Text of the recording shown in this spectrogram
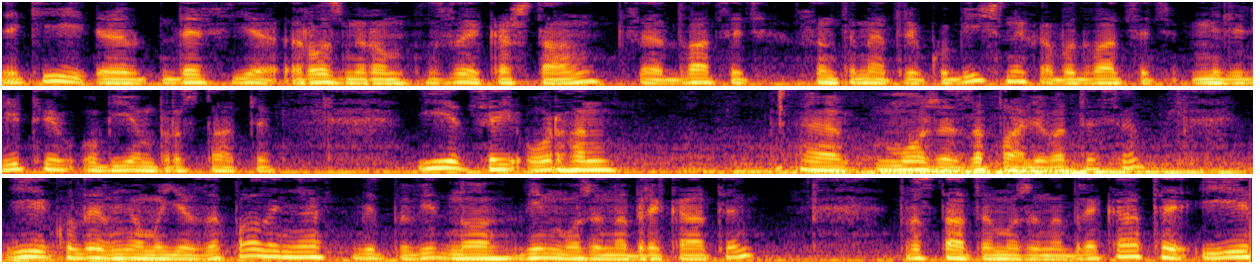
який е, десь є розміром з каштан, це 20 см кубічних або 20 мл об'єм простати. І цей орган е, може запалюватися. І коли в ньому є запалення, відповідно він може набрякати. Простата може набрякати, і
